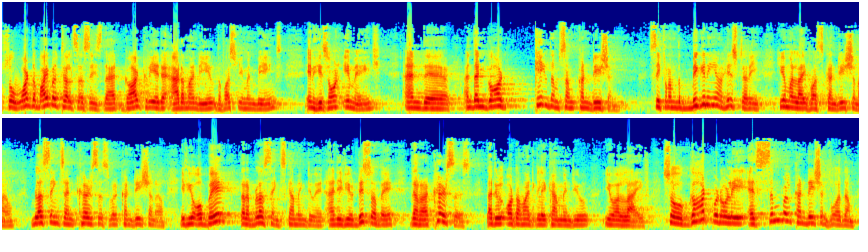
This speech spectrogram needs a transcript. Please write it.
So what the Bible tells us is that God created Adam and Eve, the first human beings, in His own image, and uh, and then God gave them some condition. See, from the beginning of history, human life was conditional. Blessings and curses were conditional. If you obey, there are blessings coming to it. And if you disobey, there are curses that will automatically come into your life. So God put only a simple condition for them.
